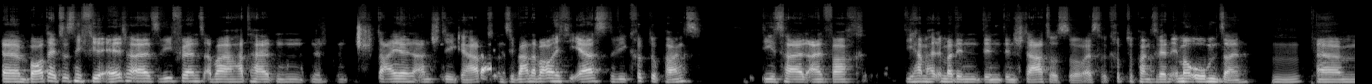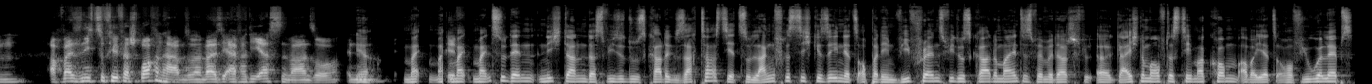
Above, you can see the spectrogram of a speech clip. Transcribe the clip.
äh, Board Apes ist nicht viel älter als V-Friends, aber hat halt einen, einen steilen Anstieg gehabt. Und sie waren aber auch nicht die ersten wie CryptoPunks, die es halt einfach die haben halt immer den, den, den Status, so, weißt du, CryptoPunks werden immer oben sein. Mhm. Ähm, auch weil sie nicht zu viel versprochen haben, sondern weil sie einfach die ersten waren, so. In, ja. Me me meinst du denn nicht dann, dass, wie du es gerade gesagt hast, jetzt so langfristig gesehen, jetzt auch bei den V-Friends, wie du es gerade meintest, wenn wir da äh, gleich nochmal auf das Thema kommen, aber jetzt auch auf Yuga Labs,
